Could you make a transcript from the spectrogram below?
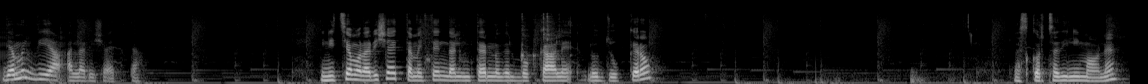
Diamo il via alla ricetta. Iniziamo la ricetta mettendo all'interno del boccale lo zucchero, la scorza di limone,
